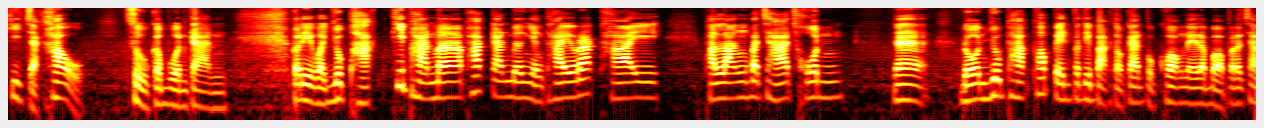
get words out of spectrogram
ที่จะเข้า สู่กระบวนการ ก็เรียกว่ายุบพักที่ผ่านมาพักการเมืองอย่างไทยรักไทย พลังประชาชนนะฮะโดนยุบพักเพราะเป็นปฏิบัติต่อการปกครองในระบอบประชา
